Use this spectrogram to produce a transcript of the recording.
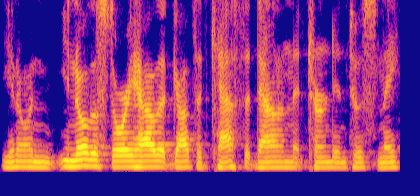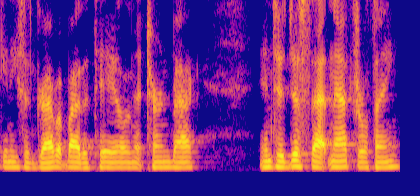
You know, and you know the story how that God said, cast it down and it turned into a snake, and he said, grab it by the tail and it turned back into just that natural thing.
